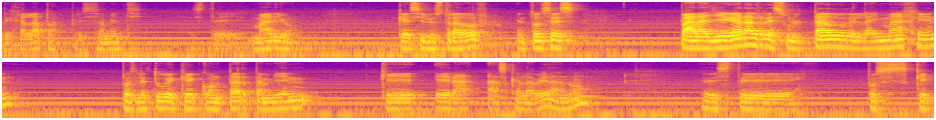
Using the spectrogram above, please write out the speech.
de Jalapa, precisamente, este, Mario, que es ilustrador. Entonces, para llegar al resultado de la imagen, pues le tuve que contar también que era Ascalavera, ¿no? Este, pues que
